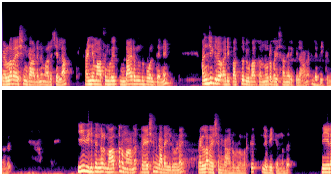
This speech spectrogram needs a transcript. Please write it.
വെള്ള റേഷൻ കാർഡിന് മറിച്ചല്ല കഴിഞ്ഞ മാസങ്ങളിൽ ഉണ്ടായിരുന്നത് പോലെ തന്നെ അഞ്ച് കിലോ അരി പത്ത് രൂപ തൊണ്ണൂറ് പൈസ നിരക്കിലാണ് ലഭിക്കുന്നത്. ഈ വിഹിതങ്ങൾ മാത്രമാണ് റേഷൻ കടയിലൂടെ വെള്ള റേഷൻ കാർഡുള്ളവർക്ക് ലഭിക്കുന്നത്. നീല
